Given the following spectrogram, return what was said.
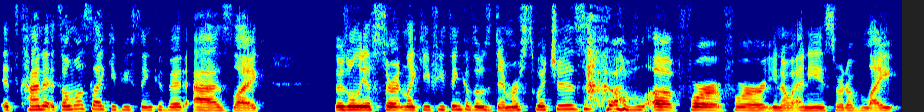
it's kind of, it's almost like if you think of it as like, there's only a certain like if you think of those dimmer switches of uh, for for you know any sort of light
